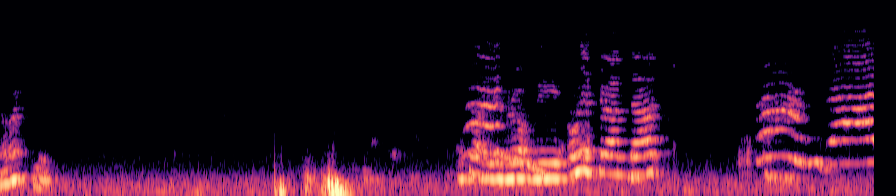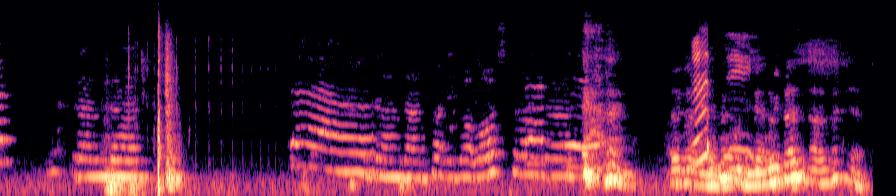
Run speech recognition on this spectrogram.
nicely. I thought you brought me. Oh, your granddad. Granddad. Granddad. Thought you got lost, granddad. So you have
